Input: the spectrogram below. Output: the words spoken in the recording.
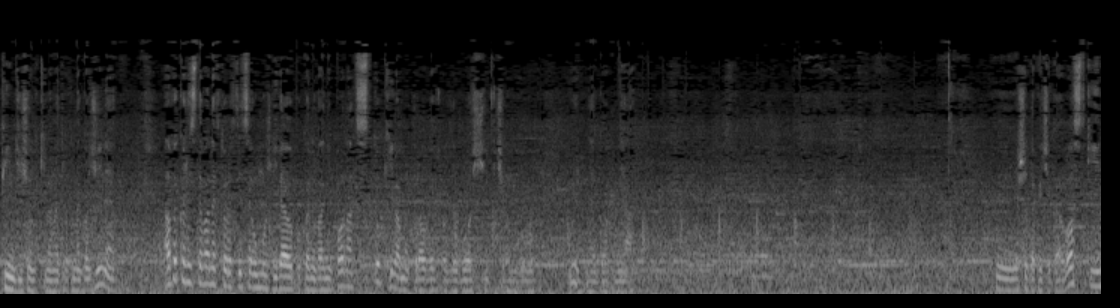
50 km na godzinę, a wykorzystywane w turystyce umożliwiały pokonywanie ponad 100 km odległości w ciągu jednego dnia. Y, Jeszcze takie ciekawostki.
